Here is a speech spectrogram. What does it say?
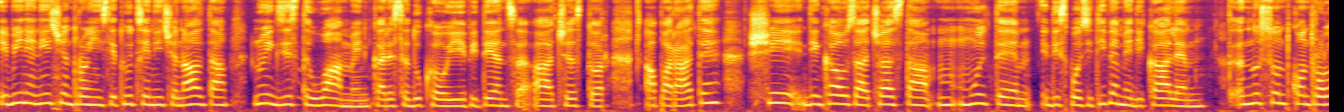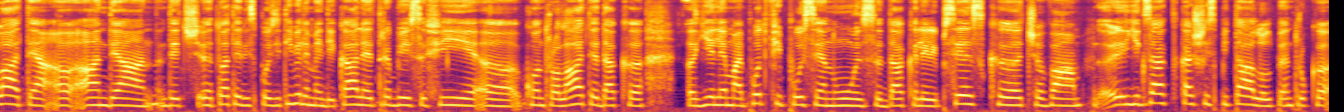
E bine, nici într-o instituție, nici în alta nu există oameni care să ducă o evidență a acestor aparate și din cauza aceasta multe dispozitive medicale nu sunt controlate an de an. Deci toate dispozitivele medicale trebuie să fie controlate dacă ele mai pot fi puse în uz dacă le lipsesc ceva. Exact ca și spitalul, pentru că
